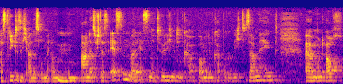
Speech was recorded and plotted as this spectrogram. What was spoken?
es drehte sich alles um, um, mhm. um A, natürlich das Essen, weil Essen natürlich mit dem Körper, mit dem Körpergewicht zusammenhängt. Ähm, und auch,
